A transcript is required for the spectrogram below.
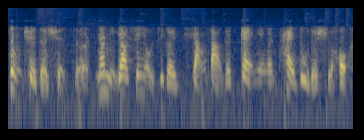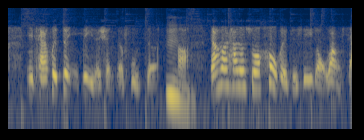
正确的选择。那你要先有这个想法、跟概念、跟态度的时候，你才会对你自己的选择负责。嗯，啊，然后他就说，后悔只是一种妄想，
